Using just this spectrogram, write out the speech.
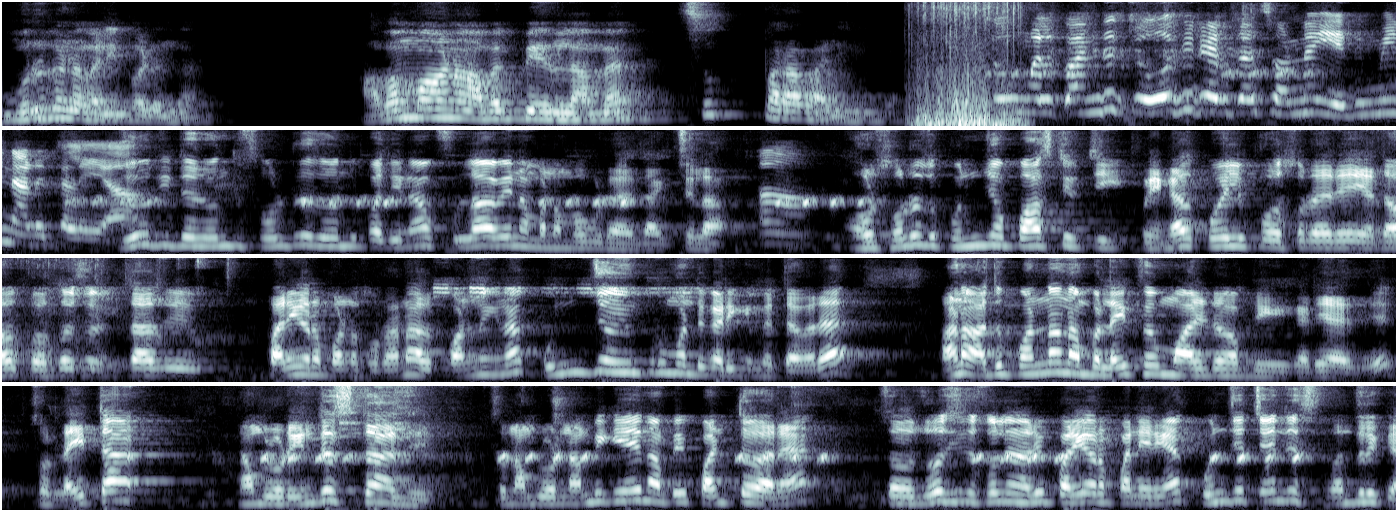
முருகனை வழிபடுங்க. அவமானம் அவப்பேர் இல்லாம சூப்பரா வாழுவீங்க. So, உங்களுக்கு வந்து ஜோதிடர்கள் சொன்ன எதுவுமே நடக்கலையா? ஜோதிடர் வந்து சொல்றது வந்து பாத்தீங்கன்னா ஃபுல்லாவே நம்ம நம்ப கூடாது ஆக்சுவலா அவர் சொல்றது கொஞ்சம் பாசிட்டிவ் திங் இப்போ எங்காவது கோயிலுக்கு போக சொல்றாரு ஏதாவது பிரதோஷம் ஏதாவது பரிகாரம் பண்ண சொல்றாருன்னா அது பண்ணீங்கன்னா கொஞ்சம் இம்ப்ரூவ்மெண்ட் கிடைக்குமே தவிர ஆனா அது பண்ணா நம்ம லைஃபே மாறிடும் அப்படி கிடையாது. ஸோ லைட்டா நம்மளோட இன்ட்ரெஸ்ட் தான் அது. ஸோ நம்மளோட நம்பிக்கையே நான் போய் பண்ணிட்டு வரேன். ஸோ ஜோசியர் சொல்லி நிறைய பரிகாரம் பண்ணியிருக்கேன். கொஞ்சம் சேஞ்சஸ் வந்திருக்கு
